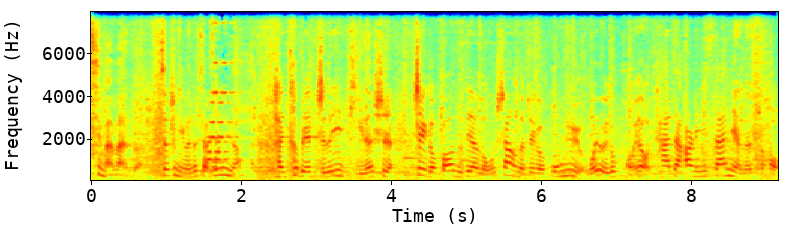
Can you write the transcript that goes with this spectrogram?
气满满的，就是你们的小仙女啊！还特别值得一提的是，这个包子店楼上的这个公寓，我有一个朋友，他在二零一三年的时候。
